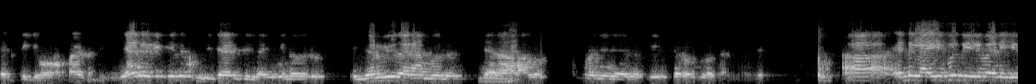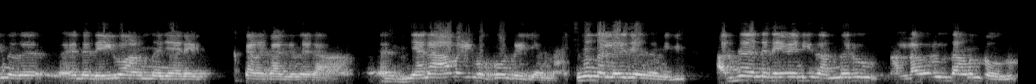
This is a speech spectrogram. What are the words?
എത്തിക്കും. ഉറപ്പായിട്ട് എത്തിക്കും. ഞാൻ ഒരിക്കലും വിചാരിച്ചില്ല. ഇങ്ങനെ ഒരു ഇന്റർവ്യൂ തരാൻ പോലും ഞാൻ ആളാകും. പറഞ്ഞു ഞാൻ ടീച്ചർ ഒന്നും എന്റെ ലൈഫ് തീരുമാനിക്കുന്നത് എന്റെ ദൈവമാണെന്ന് ഞാൻ കണക്കാക്കുന്ന ഒരാളാണ്. ഞാൻ ആ വഴി പൊക്കോണ്ടിരിക്കുകയാണ്. മാക്സിമം നല്ലത് ചെയ്യാൻ ശ്രമിക്കും. അതിന് തന്നെ ദൈവം എനിക്ക് തന്നൊരു നല്ല ഒരു ഇതാണെന്ന് തോന്നും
